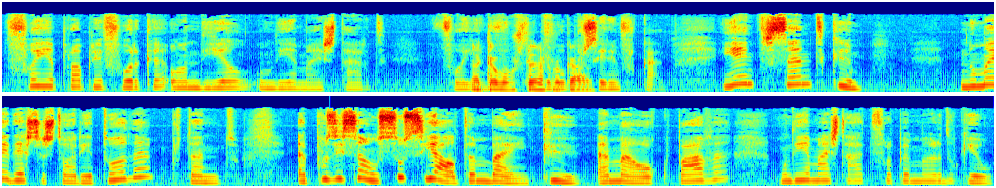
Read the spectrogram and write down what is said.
foi a própria forca onde ele, um dia mais tarde, foi acabou por ser, acabou enforcado. por ser enforcado. E é interessante que no meio desta história toda, portanto, a posição social também que a mãe ocupava, um dia mais tarde foi para Mardoqueu,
